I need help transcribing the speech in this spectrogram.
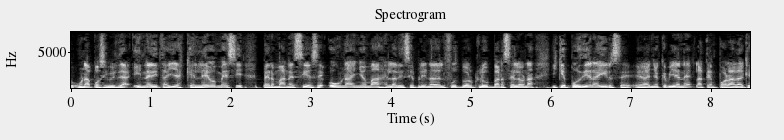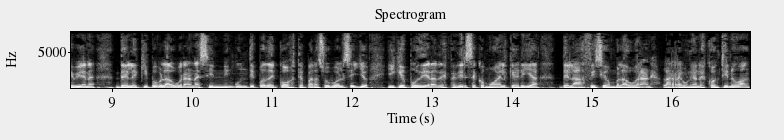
una posibilidad inédita, y es que Leo Messi permaneciese un año más en la disciplina del Fútbol Club Barcelona y que pudiera irse el año que viene, la temporada que viene, del equipo blaugrana sin ningún tipo de coste para su bolsillo y que pudiera despedirse como él quería de la afición blaugrana. Las reuniones continúan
